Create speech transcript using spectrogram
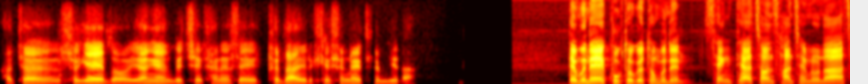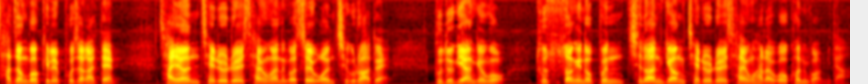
하천 수계에도 영향을 미칠 가능성이 크다 이렇게 생각이 듭니다. 때문에 국토교통부는 생태하천 산책로나 자전거 길을 포장할 땐 자연 재료를 사용하는 것을 원칙으로 하되 부득이한 경우 투수성이 높은 친환경 재료를 사용하라고 권고합니다.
